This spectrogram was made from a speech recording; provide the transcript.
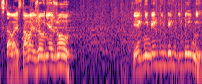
Stawaj, stawaj, żołnierzu! Biegnij, biegnij, biegnij, biegnij.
